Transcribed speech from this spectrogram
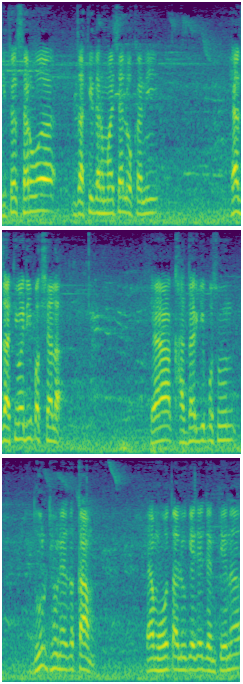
इथं सर्व जाती धर्माच्या लोकांनी ह्या जातीवादी पक्षाला ह्या खासदारकीपासून दूर ठेवण्याचं काम ह्या मोहोळ तालुक्याच्या जनतेनं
